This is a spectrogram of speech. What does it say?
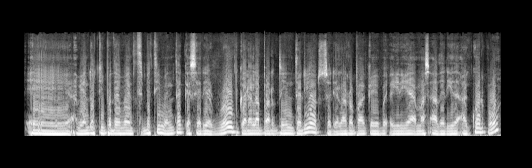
eh, habían dos tipos de vest- vestimenta, que sería el robe, que era la parte interior, sería la ropa que iría más adherida al cuerpo,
